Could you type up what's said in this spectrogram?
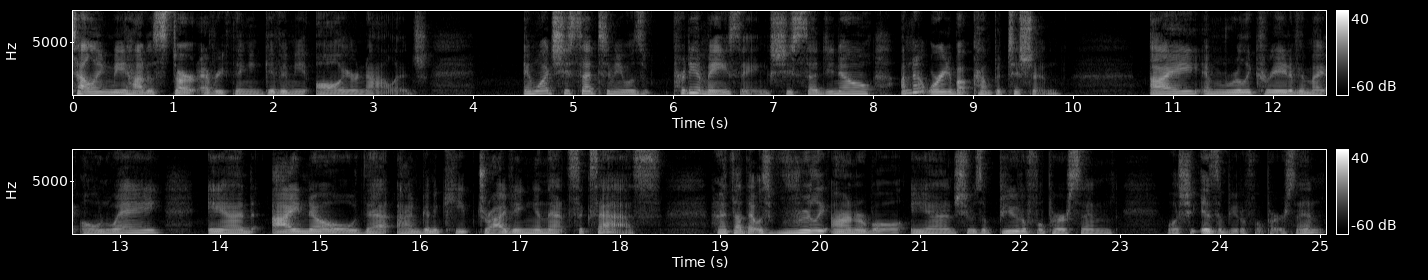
telling me how to start everything and giving me all your knowledge." And what she said to me was pretty amazing. She said, "You know, I'm not worried about competition. I am really creative in my own way." And I know that I'm going to keep driving in that success. And I thought that was really honorable. And she was a beautiful person. Well, she is a beautiful person.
